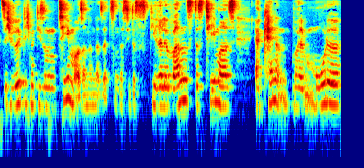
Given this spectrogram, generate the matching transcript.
sich wirklich mit diesen Themen auseinandersetzen, dass sie das, die Relevanz des Themas erkennen, weil Mode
